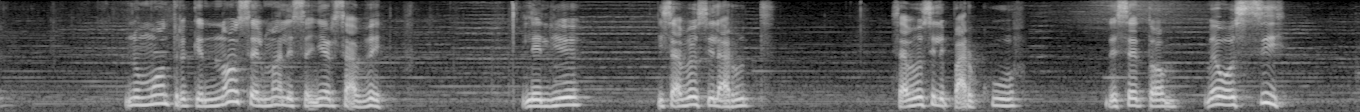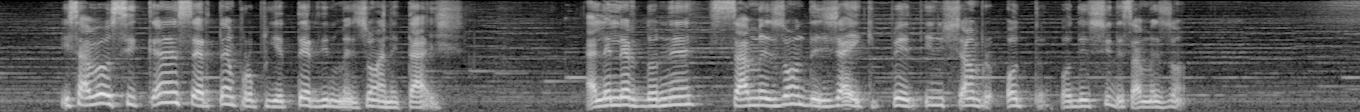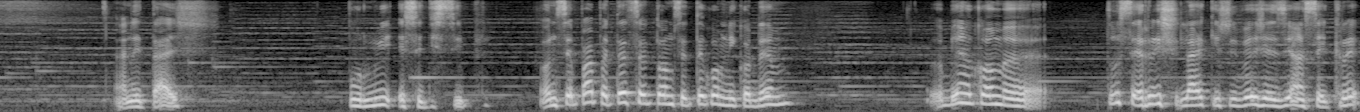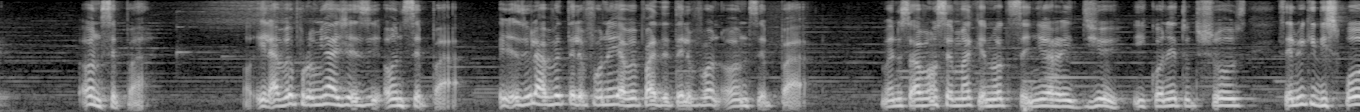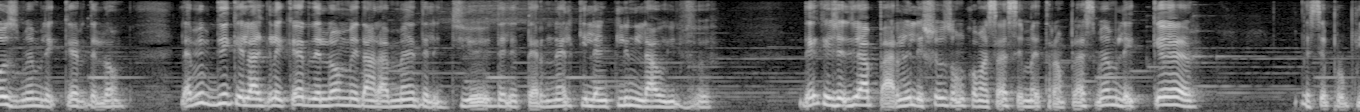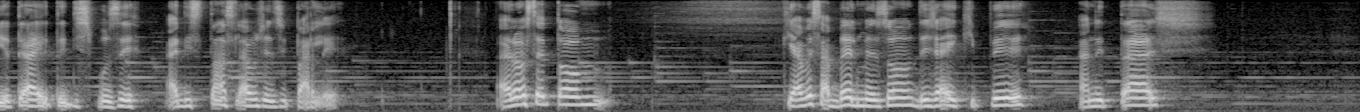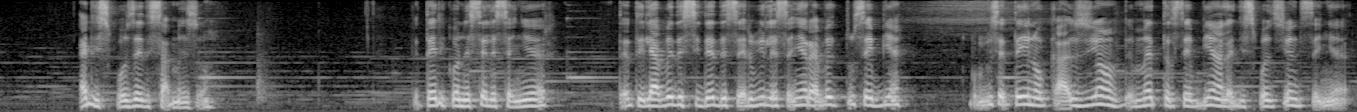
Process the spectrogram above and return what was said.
nous montre que non seulement le Seigneur savait les lieux, il savait aussi la route, il savait aussi le parcours de cet homme, mais aussi, il savait aussi qu'un certain propriétaire d'une maison en étage allait leur donner sa maison déjà équipée d'une chambre haute au-dessus de sa maison, un étage pour lui et ses disciples. On ne sait pas, peut-être cet homme c'était comme Nicodème, ou bien comme euh, tous ces riches-là qui suivaient Jésus en secret, on ne sait pas. Il avait promis à Jésus, on ne sait pas. Jésus l'avait téléphoné, il n'y avait pas de téléphone, on ne sait pas. Mais nous savons seulement que notre Seigneur est Dieu. Il connaît toutes choses. C'est lui qui dispose même les cœurs de l'homme. La Bible dit que le cœur de l'homme est dans la main de Dieu, de l'Éternel, qu'il incline là où il veut. Dès que Jésus a parlé, les choses ont commencé à se mettre en place. Même le cœur de ses propriétaires a été disposé à distance là où Jésus parlait. Alors cet homme qui avait sa belle maison déjà équipée en étage a disposé de sa maison. Peut-être il connaissait le Seigneur. Peut-être il avait décidé de servir le Seigneur avec tous ses biens. Pour lui, c'était une occasion de mettre ses biens à la disposition du Seigneur.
